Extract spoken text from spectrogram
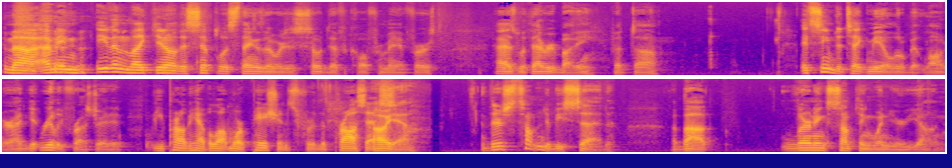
No, I mean, even like, you know, the simplest things that were just so difficult for me at first, as with everybody. But uh, it seemed to take me a little bit longer. I'd get really frustrated. you probably have a lot more patience for the process. Oh, yeah. there's something to be said about learning something when you're young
